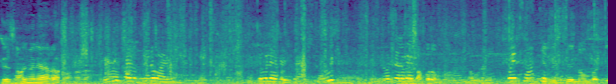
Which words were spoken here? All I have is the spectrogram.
फिर समझ में नहीं आ रहा అప్పుడమ్మా విస్తీర్ణం బట్టి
